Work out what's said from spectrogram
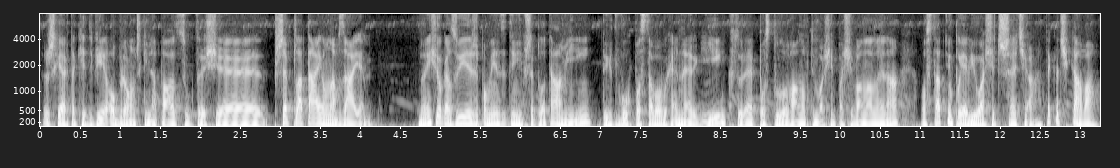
Troszkę jak takie dwie obrączki na palcu, które się przeplatają nawzajem. No i się okazuje, że pomiędzy tymi przeplotami tych dwóch podstawowych energii, które postulowano w tym właśnie pasie Van Allena, ostatnio pojawiła się trzecia. Taka ciekawa.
